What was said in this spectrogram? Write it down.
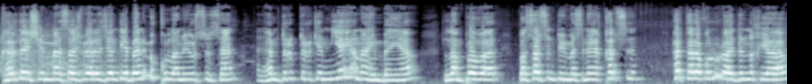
Kardeşim mesaj vereceksin diye beni mi kullanıyorsun sen? Hem durup dururken niye yanayım ben ya? Lampa var. Basarsın düğmesine yakarsın. Her taraf olur aydınlık ya.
